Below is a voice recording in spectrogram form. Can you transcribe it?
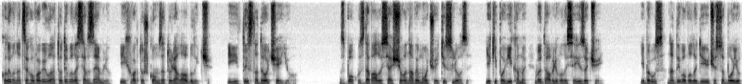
Коли вона це говорила, то дивилася в землю і хвартушком затуляла обличчя і тисла до очей його. Збоку здавалося, що вона вимочує ті сльози, які повіками видавлювалися із очей. І Брус, надиво володіючи собою,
